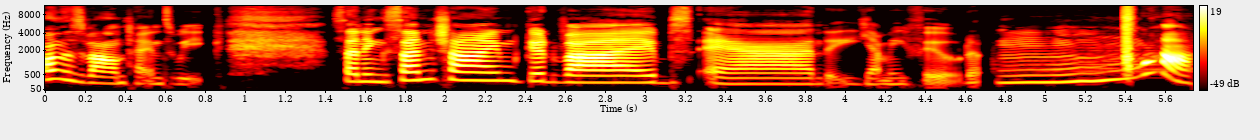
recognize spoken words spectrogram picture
on this Valentine's week. Sending sunshine, good vibes, and yummy food. Mwah!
